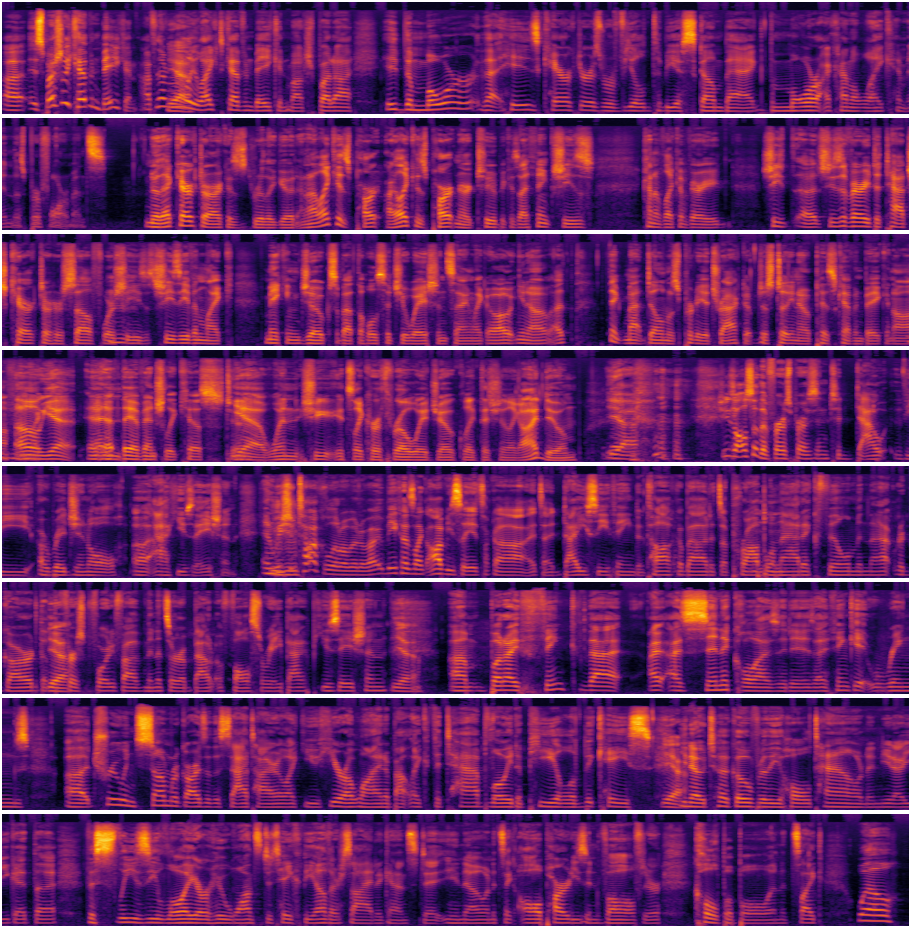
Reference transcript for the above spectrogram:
Uh, especially Kevin Bacon. I've never Yeah. really liked Kevin Bacon much, but uh, he, the more that his character is revealed to be a scumbag, the more I kind of like him in this performance. No, that character arc is really good, and I like his part. I like his partner too because I think she's kind of like a very she uh, she's a very detached character herself, where Mhm. she's she's even like making jokes about the whole situation, saying like, "Oh, you know, I think Matt Dillon was pretty attractive," just to you know piss Kevin Bacon off. And, Oh like, yeah, and, and they eventually kiss. Too. yeah, when she, it's like her throwaway joke, like that. She's like, "I'd do him." Yeah. She's also the first person to doubt the original uh, accusation. And we Mhm. should talk a little bit about it because like obviously it's like a it's a dicey thing to talk about. It's a problematic film in that regard that Yeah. the first 45 minutes are about a false rape accusation. yeah, Um, but I think that I, as cynical as it is, I think it rings uh, true in some regards of the satire. Like you hear a line about like the tabloid appeal of the case, Yeah. you know, took over the whole town, and you know you get the the sleazy lawyer who wants to take the other side against it, you know, and it's like all parties involved are culpable, and it's like, well.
